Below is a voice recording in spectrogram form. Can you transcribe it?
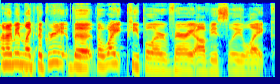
And I mean, like the green, the the white people are very obviously like.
